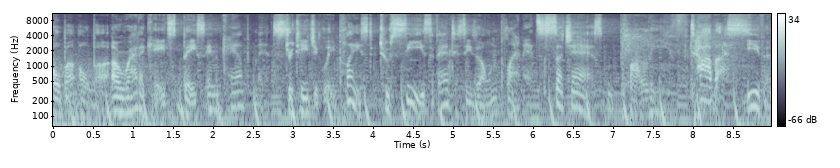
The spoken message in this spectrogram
Opa Opa eradicates base encampments strategically placed to seize Fantasy Zone planets, such as Plaleaf, Tabas, even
